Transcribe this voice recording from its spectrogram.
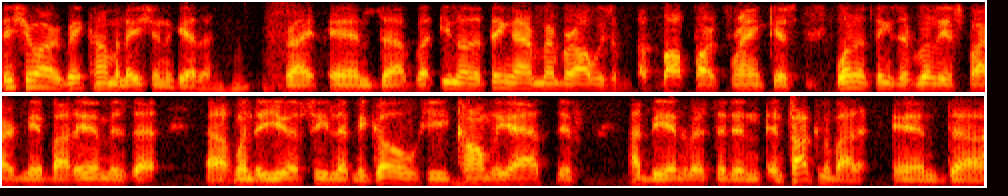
They sure are a great combination together, mm-hmm. right? And uh, but you know the thing I remember always about Ballpark Frank is one of the things that really inspired me about him is that uh, when the UFC let me go, he calmly asked if I'd be interested in, in talking about it. And, uh,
